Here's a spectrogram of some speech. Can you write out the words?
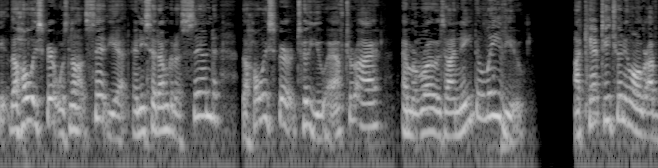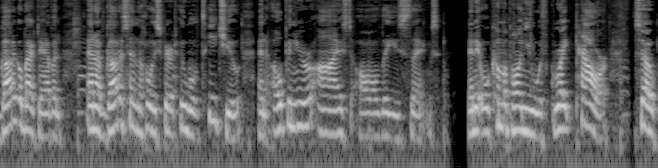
the Holy Spirit was not sent yet. And he said, I'm going to send the Holy Spirit to you after I am arose. I need to leave you. I can't teach you any longer. I've got to go back to heaven, and I've got to send the Holy Spirit who will teach you and open your eyes to all these things. And it will come upon you with great power. So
